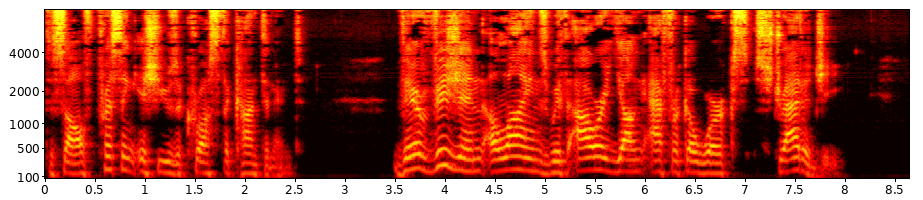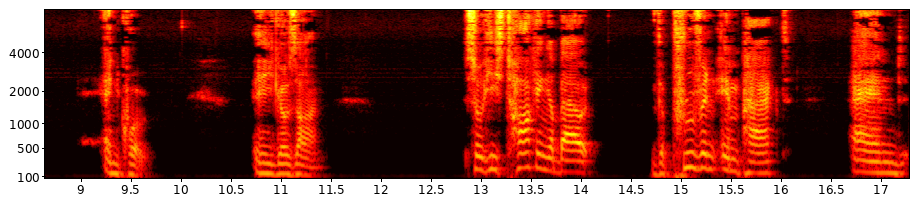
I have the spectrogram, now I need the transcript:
to solve pressing issues across the continent. Their vision aligns with our Young Africa Works strategy. End quote. And he goes on. So he's talking about the proven impact and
